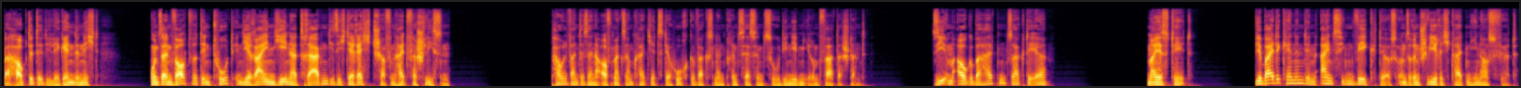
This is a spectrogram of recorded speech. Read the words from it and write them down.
Behauptete die Legende nicht, und sein Wort wird den Tod in die Reihen jener tragen, die sich der Rechtschaffenheit verschließen. Paul wandte seine Aufmerksamkeit jetzt der hochgewachsenen Prinzessin zu, die neben ihrem Vater stand. Sie im Auge behaltend, sagte er Majestät, wir beide kennen den einzigen Weg, der aus unseren Schwierigkeiten hinausführt.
